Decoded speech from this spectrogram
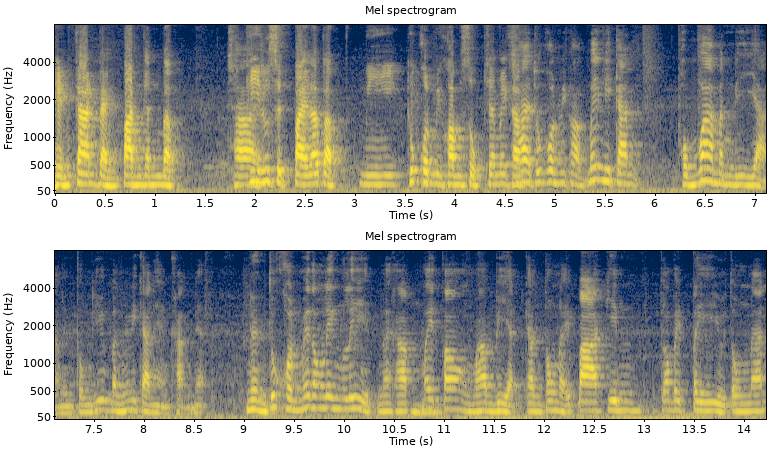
เห็นการแบ่งปันกันแบบใช่พี่รู้สึกไปแล้วแบบมีทุกคนมีความสุขใช่ไหมครับ ใช่ทุกคนมีความไม่มีการผมว่ามันดีอย่างหนึ่งตรงที่มันไม่มีการแข่งขันเนี่ยหนึ่งทุกคนไม่ต้องเร่งรีบนะครับอืมไม่ต้องมาเบียดกันตรงไหนปลากิน ก็ไปตีอยู่ตรงนั้น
